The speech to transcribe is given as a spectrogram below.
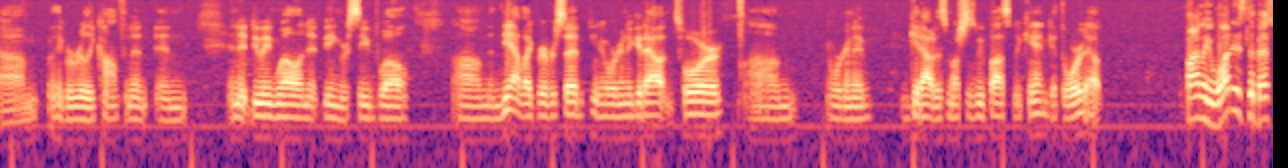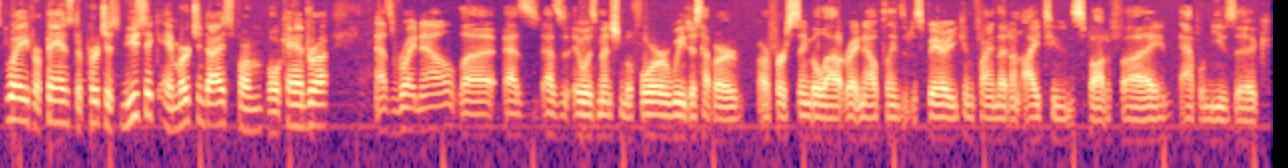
Um, I think we're really confident in in it doing well and it being received well. Um, and yeah, like River said, you know, we're going to get out and tour. Um, and we're going to get out as much as we possibly can, get the word out. Finally, what is the best way for fans to purchase music and merchandise from Volcandra? As of right now, uh, as as it was mentioned before, we just have our, our first single out right now, "Plains of Despair." You can find that on iTunes, Spotify, Apple Music,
